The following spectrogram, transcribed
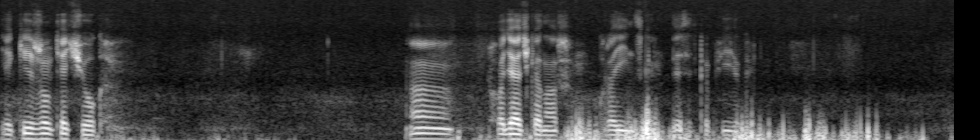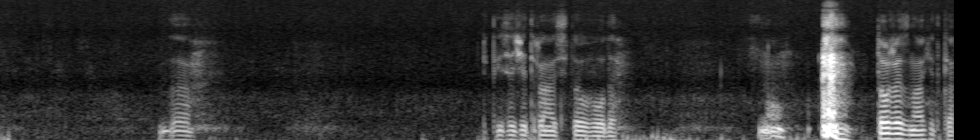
Який жовтячок. А, ходячка наша, українська, 10 копійок. Да. 2013 года. Ну, тоже знахідка.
